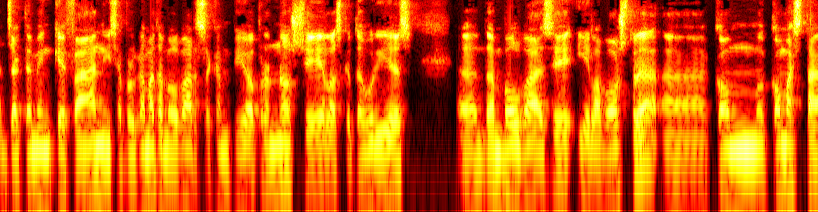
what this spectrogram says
exactament què fan i s'ha programat amb el Barça campió, però no sé les categories eh, d'handbol base i la vostra, eh, com, com està,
